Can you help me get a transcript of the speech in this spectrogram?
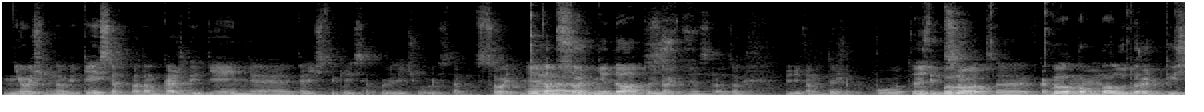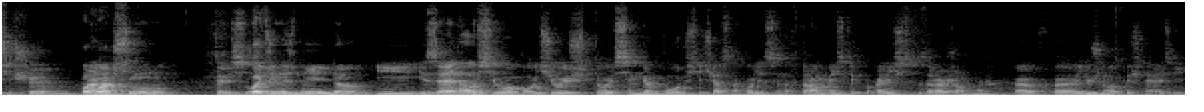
не очень много кейсов, потом каждый день э, количество кейсов увеличивалось, там сотни. Ну там сотни, да. То есть... Сотни сразу. Или там даже по то есть 500 было, э, в Было по полутора тысячи по а. максимуму. То есть, в один из дней, да. И из-за этого всего получилось, что Сингапур сейчас находится на втором месте по количеству зараженных в Южно-Восточной Азии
